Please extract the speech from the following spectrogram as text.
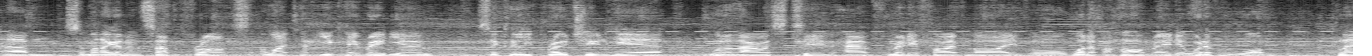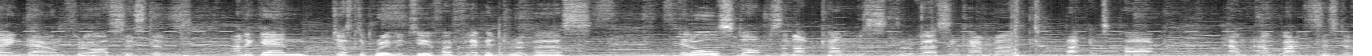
Um, so when I go down the south of France, I like to have UK radio. So clearly, ProTune here will allow us to have Radio 5 Live or whatever, Heart Radio, whatever we want, playing down through our systems. And again, just to prove it to you, if I flip into reverse, it all stops and up comes the reversing camera back into park and, and back to system.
